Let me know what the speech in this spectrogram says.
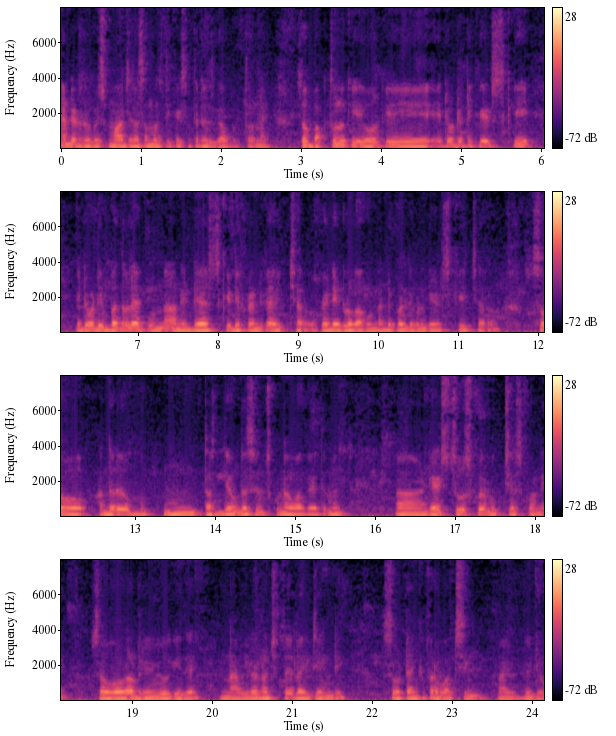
హండ్రెడ్ రూపీస్ మార్జిన్ సంబంధించిన టికెట్స్ అయితే రిలీజ్ కాబోతున్నాయి. సో భక్తులకి ఎవరికి ఎటువంటి టికెట్స్కి ఎటువంటి ఇబ్బంది లేకుండా అన్ని డేట్స్కి డిఫరెంట్గా ఇచ్చారు. ఒకే డేట్లో కాకుండా డిఫరెంట్ డిఫరెంట్ డేట్స్కి ఇచ్చారు. సో అందరూ బుక్ దేవుని దర్శించుకునే వాళ్ళకైతే మంచి డేట్స్ చూసుకొని బుక్ చేసుకోండి. సో ఓవరాల్ రివ్యూ ఇదే. నా వీడియో నచ్చితే లైక్ చేయండి. So thank you for watching my video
